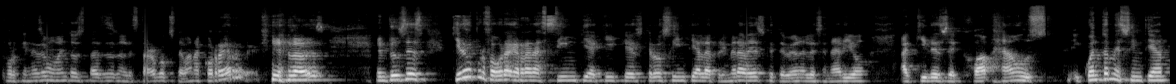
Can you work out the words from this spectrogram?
porque en ese momento estás en el Starbucks, te van a correr, ¿sabes? Entonces, quiero por favor agarrar a Cintia aquí, que es, creo, Cintia, la primera vez que te veo en el escenario aquí desde Clubhouse. Y cuéntame, Cintia,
